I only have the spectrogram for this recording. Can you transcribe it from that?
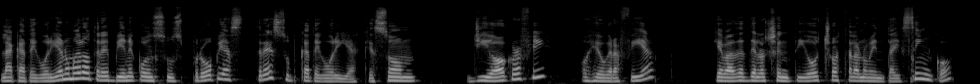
la categoría número 3 viene con sus propias tres subcategorías, que son Geography o Geografía, que va desde el 88 hasta la 95,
